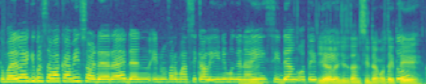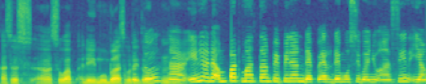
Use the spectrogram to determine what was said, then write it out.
Kembali lagi bersama kami saudara dan informasi kali ini mengenai Mhm. sidang OTT. Iya, lanjutan sidang OTT Betul. kasus eh, suap di MUBA seperti Betul. itu. Mhm. Nah, ini ada empat mantan pimpinan DPRD Musi Banyu Asin yang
